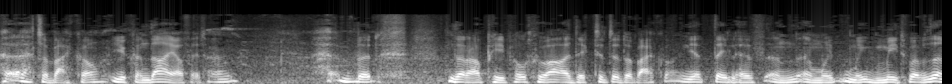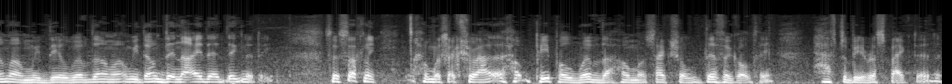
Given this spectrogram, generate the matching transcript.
uh, tobacco, you can die of it. Huh? But there are people who are addicted to tobacco, and yet they live, and, and we, we meet with them, and we deal with them, and we don't deny their dignity. So certainly, homosexual people with the homosexual difficulty have to be respected,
